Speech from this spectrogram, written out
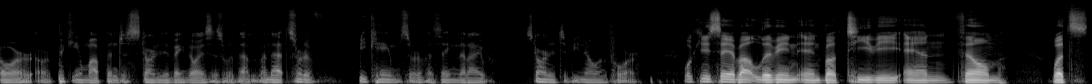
or or picking them up and just starting to make noises with them, and that sort of became sort of a thing that I started to be known for. What can you say about living in both TV and film? What's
